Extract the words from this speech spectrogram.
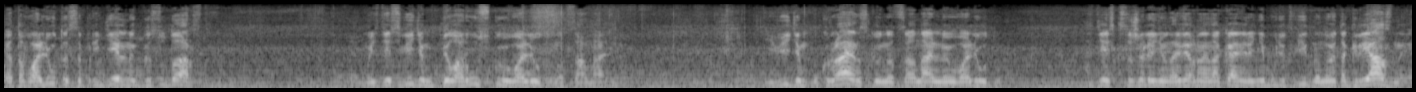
Это валюты сопредельных государств. Мы здесь видим белорусскую валюту национальную. И видим украинскую национальную валюту. Здесь, к сожалению, наверное, на камере не будет видно, но это грязные,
